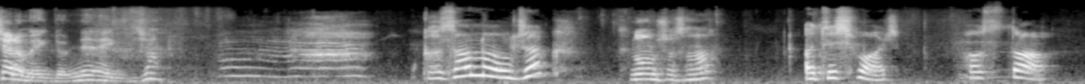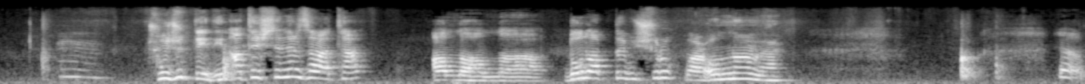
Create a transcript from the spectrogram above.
İş aramaya gidiyorum. Nereye gideceğim? Kazan ne olacak? Ne olmuş o sana? Ateş var. Hasta. Çocuk dediğin ateşlenir zaten. Allah Allah. Dolapta bir şurup var. Ondan ver. Ya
